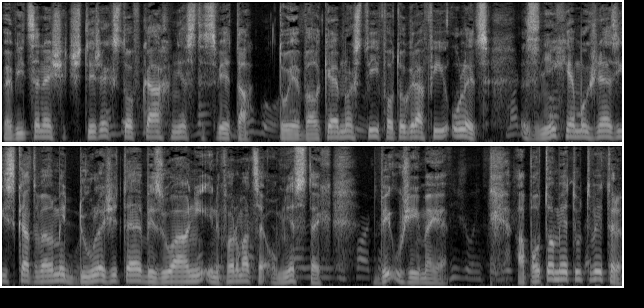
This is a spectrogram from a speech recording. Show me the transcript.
ve více než čtyřech stovkách měst světa. To je velké množství fotografií ulic. Z nich je možné získat velmi důležité vizuální informace o městech. Využijme je. A potom je tu Twitter.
